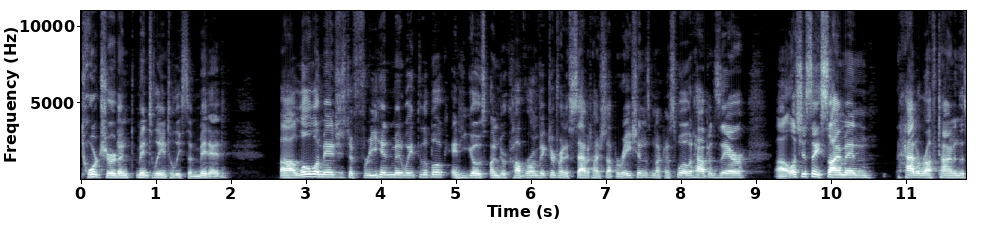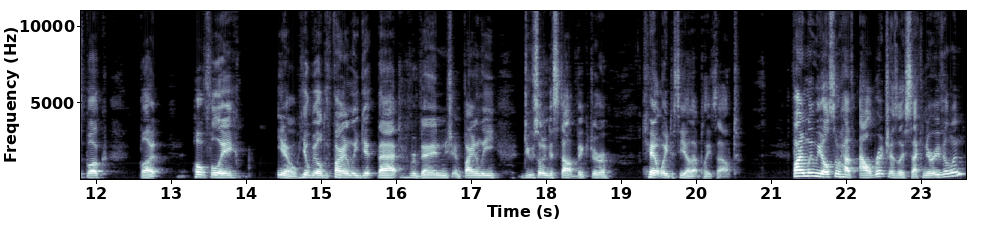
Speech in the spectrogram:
tortured and mentally until he submitted. Uh, Lola manages to free him midway through the book, and he goes undercover on Victor, trying to sabotage his operations. I'm not going to spoil what happens there. Uh, let's just say Simon had a rough time in this book, but hopefully, you know, he'll be able to finally get that revenge and finally do something to stop Victor. Can't wait to see how that plays out. Finally, we also have Alberich as a secondary villain.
